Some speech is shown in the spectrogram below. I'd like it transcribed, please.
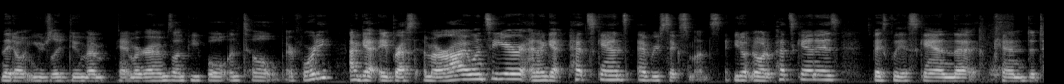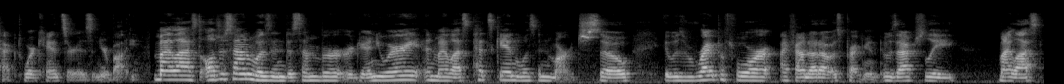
they don't usually do mammograms on people until they're 40. I get a breast MRI once a year and I get PET scans every six months. If you don't know what a PET scan is, basically a scan that can detect where cancer is in your body. My last ultrasound was in December or January and my last PET scan was in March. So it was right before I found out I was pregnant. It was actually my last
